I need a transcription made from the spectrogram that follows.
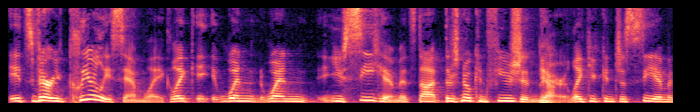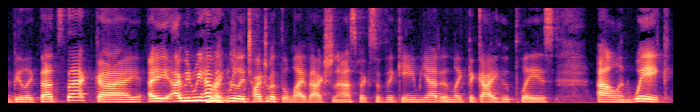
It's very clearly Sam Lake. Like it, when when you see him, it's not. There's no confusion Yeah. there. Like you can just see him and be like, "That's that guy." I I mean, we haven't Right. really talked about the live action aspects of the game yet and like the guy who plays Alan Wake,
